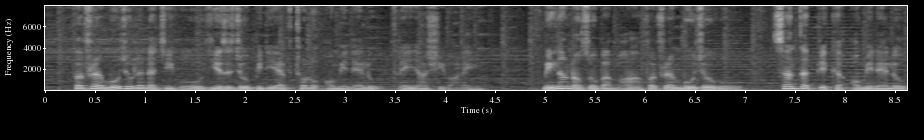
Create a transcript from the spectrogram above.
။ Federal Mojo လက်နက်ကြီးကိုရေစကြို PDF ထုတ်လုပ်အောင်မြင်တယ်လို့သတင်းရရှိပါတယ်။မီလာနောက်ဆုံးပတ်မှာ Federal Mojo ကိုစမ်းသက်ပစ်ခတ်အောင်မြင်တယ်လို့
